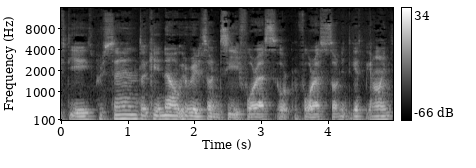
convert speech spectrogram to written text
Fifty-eight percent. Okay, now we're really starting to see 4S or 4S starting to get behind.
